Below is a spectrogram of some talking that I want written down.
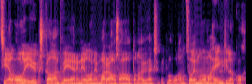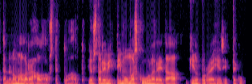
Siellä oli yksi Galant VR4 varaosa-autona 90-luvulla, mutta se oli mun oma henkilökohtainen omalla rahalla ostettu auto, josta revittiin muun muassa kuulereita kilpureihin sitten, kun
